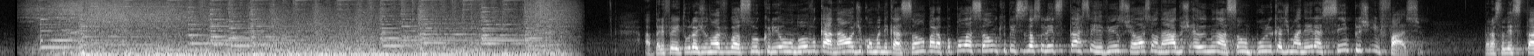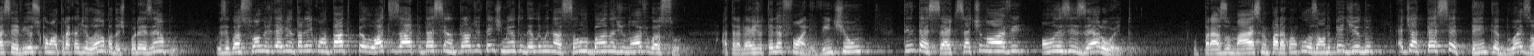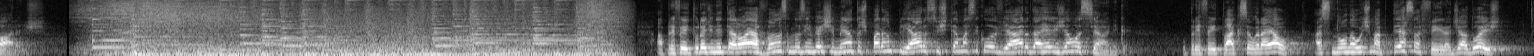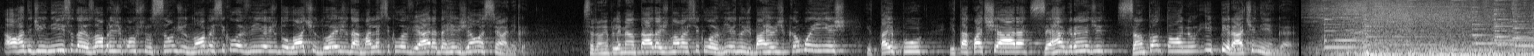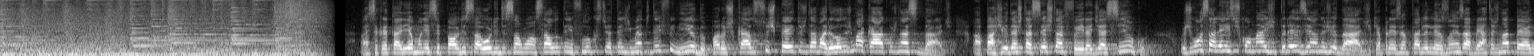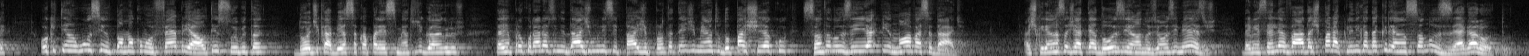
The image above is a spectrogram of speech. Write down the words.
A Prefeitura de Nova Iguaçu criou um novo canal de comunicação para a população que precisa solicitar serviços relacionados à iluminação pública de maneira simples e fácil. Para solicitar serviços como a troca de lâmpadas, por exemplo, os iguaçuanos devem entrar em contato pelo WhatsApp da Central de Atendimento da Iluminação Urbana de Nova Iguaçu, através do telefone 21 3779 1108. O prazo máximo para a conclusão do pedido é de até 72 horas. A Prefeitura de Niterói avança nos investimentos para ampliar o sistema cicloviário da região oceânica. O prefeito Axel Grael assinou na última terça-feira, dia 2, a ordem de início das obras de construção de novas ciclovias do lote 2 da malha cicloviária da região oceânica. Serão implementadas novas ciclovias nos bairros de Camboinhas, Itaipu, Itacoatiara, Serra Grande, Santo Antônio e Piratininga. A Secretaria Municipal de Saúde de São Gonçalo tem fluxo de atendimento definido para os casos suspeitos da varíola dos macacos na cidade. A partir desta sexta-feira, dia 5, os gonçalenses com mais de 13 anos de idade que apresentarem lesões abertas na pele ou que têm algum sintoma como febre alta e súbita, dor de cabeça com aparecimento de gânglios, devem procurar as unidades municipais de pronto atendimento do Pacheco, Santa Luzia e Nova Cidade. As crianças de até 12 anos e 11 meses devem ser levadas para a Clínica da Criança no Zé Garoto.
